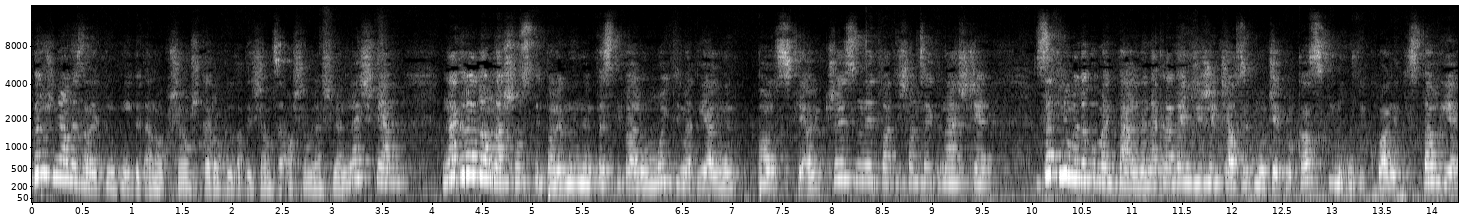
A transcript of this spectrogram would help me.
Wyróżniony za najpiękniej wydaną książkę roku 2008 Leśmian Leśmian. Nagrodą na szóstym polonijnym festiwalu multimedialnym Polskie Ojczyzny 2011 za filmy dokumentalne na krawędzi życia o Zygmuncie Krukowskim, uwikłane historie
